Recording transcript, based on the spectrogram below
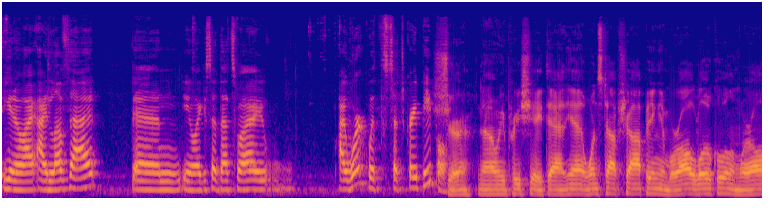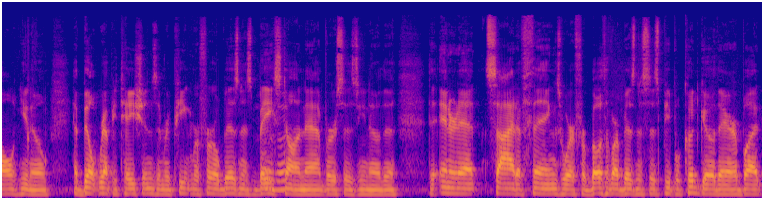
you know, I, I love that. And, you know, like I said, that's why I work with such great people. Sure. No, we appreciate that. Yeah, one-stop shopping, and we're all local, and we're all, you know, have built reputations and repeat and referral business based Mm-hmm. on that versus, you know, the the internet side of things, where for both of our businesses, people could go there, but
